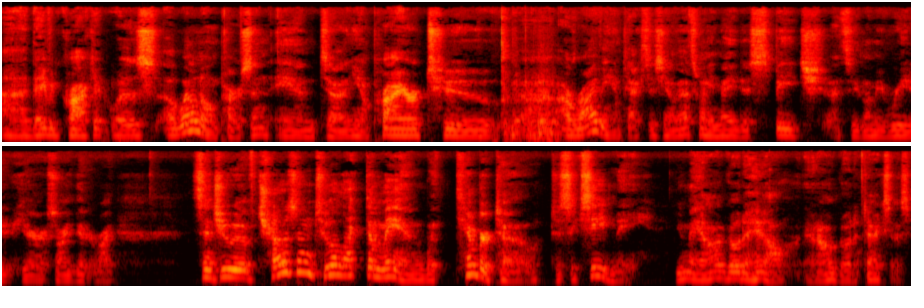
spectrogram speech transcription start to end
uh, David Crockett was a well-known person, and uh, you know, prior to uh, arriving in Texas, you know, that's when he made this speech. Let's see, let me read it here so I get it right. Since you have chosen to elect a man with timber toe to succeed me, you may all go to hell, and I'll go to Texas.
